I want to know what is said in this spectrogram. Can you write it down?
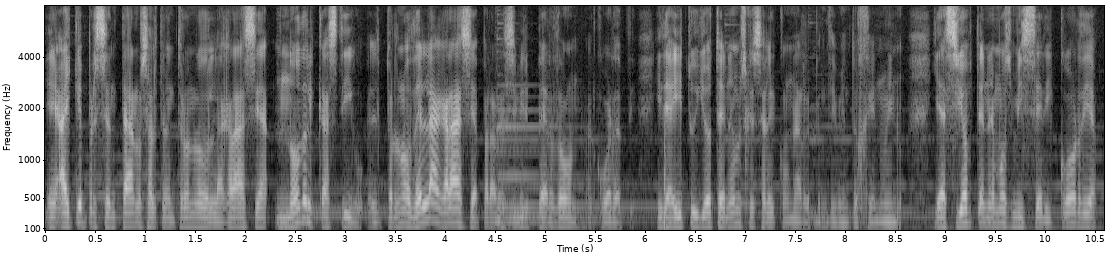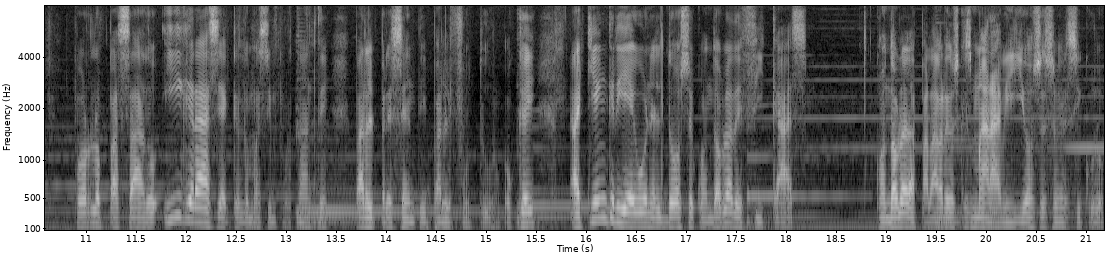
Eh, hay que presentarnos al trono de la gracia, no del castigo, el trono de la gracia para recibir perdón, acuérdate. Y de ahí tú y yo tenemos que salir con un arrepentimiento genuino. Y así obtenemos misericordia por lo pasado y gracia, que es lo más importante, para el presente y para el futuro. ¿ok? Aquí en griego, en el 12, cuando habla de eficaz, cuando habla de la palabra de Dios, que es maravilloso ese versículo.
